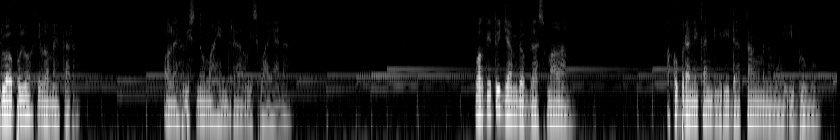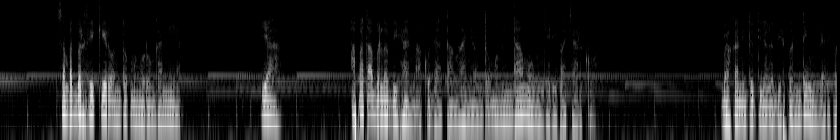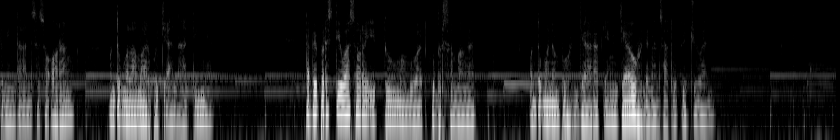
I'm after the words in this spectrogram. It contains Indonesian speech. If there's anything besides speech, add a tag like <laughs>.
20 km oleh Wisnu Mahendra Wiswayana. Waktu itu jam 12 malam. Aku beranikan diri datang menemui ibumu. Sempat berpikir untuk mengurungkan niat. Ya, apa tak berlebihan aku datang hanya untuk memintamu menjadi pacarku? Bahkan itu tidak lebih penting dari permintaan seseorang untuk melamar pujaan hatinya. Tapi peristiwa sore itu membuatku bersemangat untuk menempuh jarak yang jauh dengan satu tujuan.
